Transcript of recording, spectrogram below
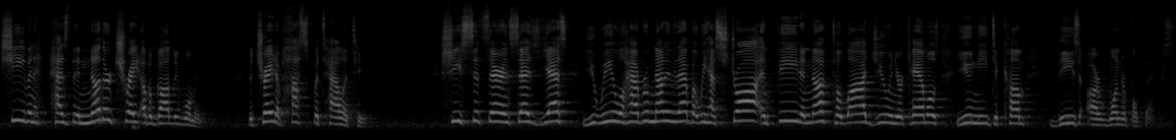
she even has another trait of a godly woman the trait of hospitality. She sits there and says, Yes, you, we will have room. Not only that, but we have straw and feed enough to lodge you and your camels. You need to come. These are wonderful things.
